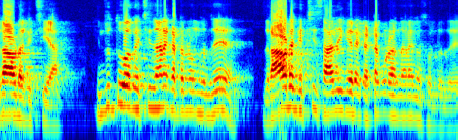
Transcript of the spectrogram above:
திராவிட கட்சியா? இந்துத்துவ கட்சி தானே கட்டணுங்குது திராவிட கட்சி சாதி கயிறை கட்டக்கூடாதுன்னு தானே சொல்லுது.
